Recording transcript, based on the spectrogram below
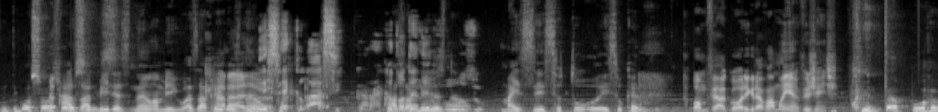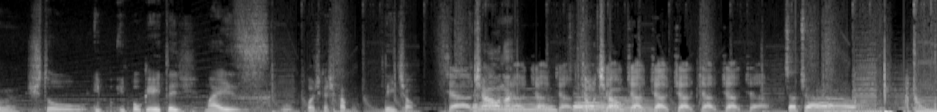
Muito boa sorte pra As vocês. abelhas não, amigo, as abelhas Caralho. não. Esse é clássico, caraca, eu As tô até nervoso. não. Mas esse eu tô, esse eu quero ver. Vamos ver agora e gravar amanhã, viu, gente? Puta porra, mano. Estou em- empolgated, mas o podcast acabou. Deem tchau. Tchau, Tchau, né? Tchau, tchau, tchau, Então, tchau, tchau, tchau, tchau, tchau, tchau, tchau. Tchau, tchau.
